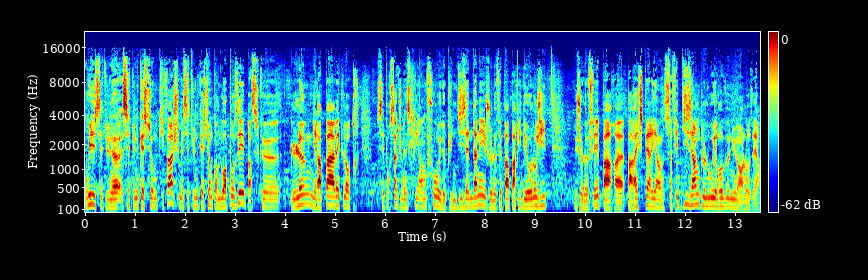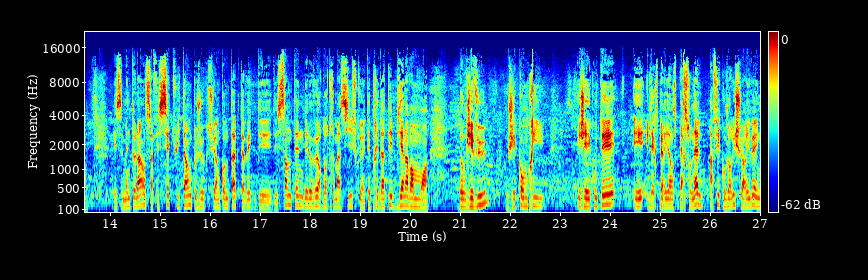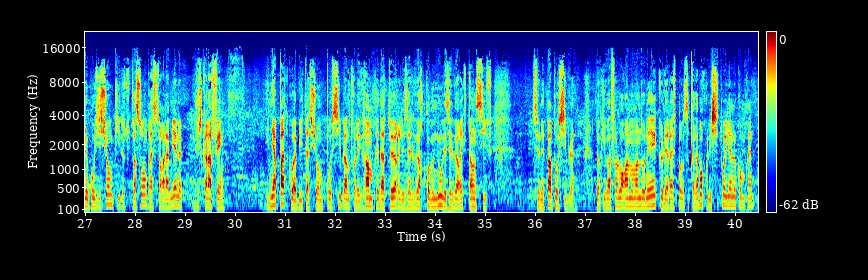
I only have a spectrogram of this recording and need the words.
Oui, c'est une, c'est une question qui fâche, mais c'est une question qu'on doit poser parce que l'un n'ira pas avec l'autre. C'est pour ça que je m'inscris en faux et depuis une dizaine d'années, je ne le fais pas par idéologie je le fais par, euh, expérience. Ça fait 10 ans que le loup est revenu en Lozère. Et c'est maintenant, ça fait 7-8 ans que je suis en contact avec des, centaines d'éleveurs d'autres massifs qui ont été prédatés bien avant moi. Donc j'ai vu, j'ai compris j'ai écouté. Et l'expérience personnelle a fait qu'aujourd'hui je suis arrivé à une position qui de toute façon restera la mienne jusqu'à la fin. Il n'y a pas de cohabitation possible entre les grands prédateurs et les éleveurs comme nous, les éleveurs extensifs. Ce n'est pas possible. Donc il va falloir à un moment donné que les d'abord que les citoyens le comprennent,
